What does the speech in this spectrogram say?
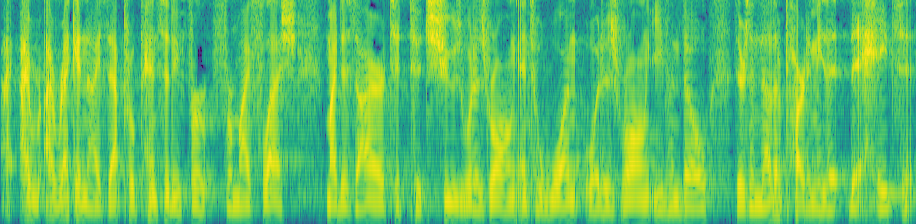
I, I, I, recognize that propensity for, for my flesh, my desire to, to choose what is wrong and to want what is wrong, even though there's another part of me that, that hates it.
